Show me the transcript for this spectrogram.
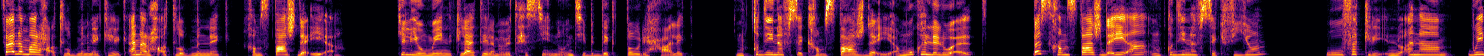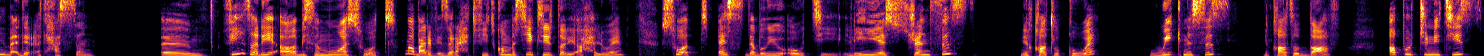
فأنا ما رح أطلب منك هيك أنا رح أطلب منك 15 دقيقة. كل يومين ثلاثة لما بتحسي إنه أنت بدك تطوري حالك انقضي نفسك 15 دقيقة. مو كل الوقت بس 15 دقيقة انقضي نفسك فيهم وفكري إنه أنا وين بقدر أتحسن؟ في طريقة بسموها SWOT. ما بعرف إذا رح تفيدكم بس هي كتير طريقة حلوة. SWOT S W O T اللي هي strengths نقاط القوة. weaknesses نقاط الضعف. opportunities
